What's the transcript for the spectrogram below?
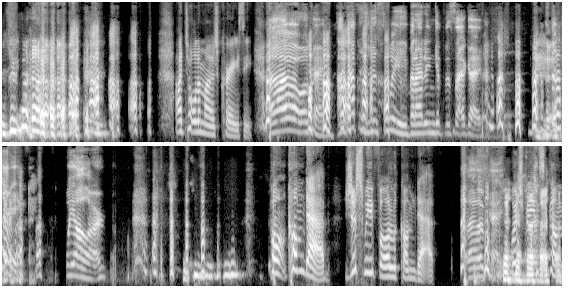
I told him I was crazy. Oh, okay. I got the je suis, but I didn't get this. Okay. Okay. We all are. Come, comme d'hab. Je suis folle comme d'hab. Okay. which means come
